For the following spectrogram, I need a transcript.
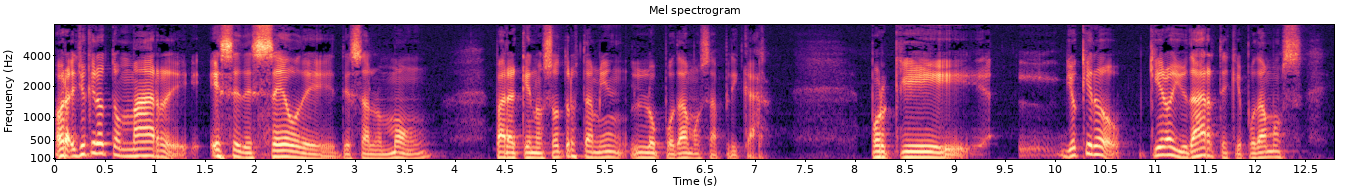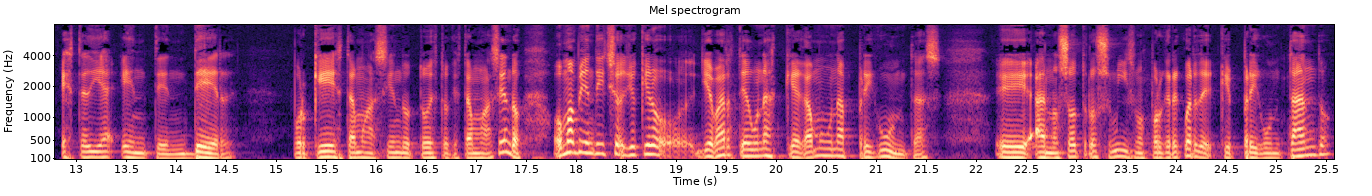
Ahora, yo quiero tomar ese deseo de, de Salomón, para que nosotros también lo podamos aplicar. Porque yo quiero, quiero ayudarte que podamos este día entender por qué estamos haciendo todo esto que estamos haciendo. O más bien dicho, yo quiero llevarte a unas que hagamos unas preguntas eh, a nosotros mismos, porque recuerde que preguntando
